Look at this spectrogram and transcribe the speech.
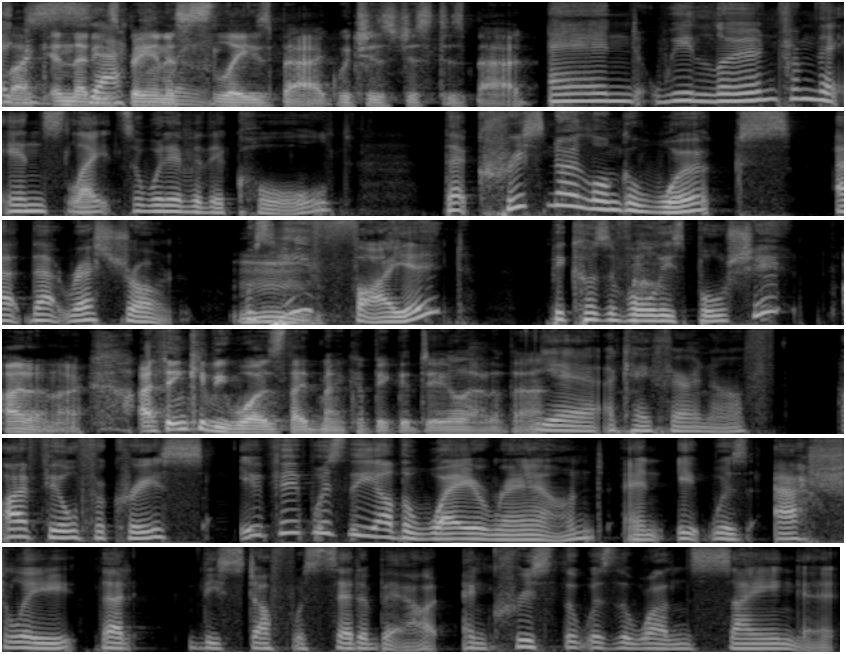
Like, and that he's being a sleaze bag, which is just as bad. And we learn from the end slates or whatever they're called that Chris no longer works at that restaurant. Was Mm. he fired because of all this bullshit? I don't know. I think if he was, they'd make a bigger deal out of that. Yeah, okay, fair enough. I feel for Chris. If it was the other way around and it was Ashley that this stuff was said about and Chris that was the one saying it,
